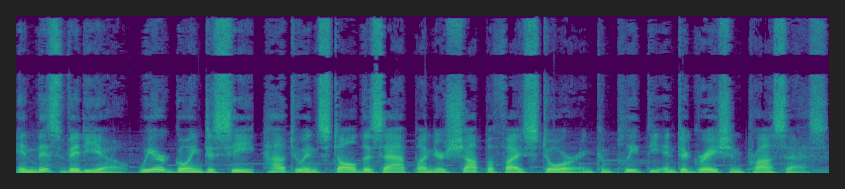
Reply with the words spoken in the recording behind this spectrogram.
In this video, we are going to see how to install this app on your Shopify store and complete the integration process.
